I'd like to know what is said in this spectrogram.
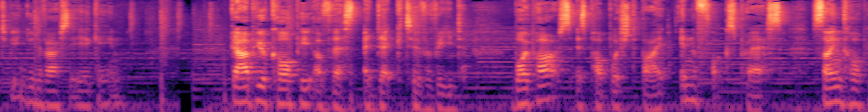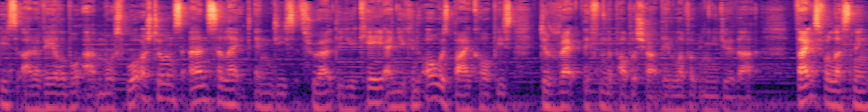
to be in university again. Grab your copy of this addictive read. Boy Parts is published by Influx Press Signed copies are available at most Waterstones and select indies throughout the UK, and you can always buy copies directly from the publisher. They love it when you do that. Thanks for listening.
